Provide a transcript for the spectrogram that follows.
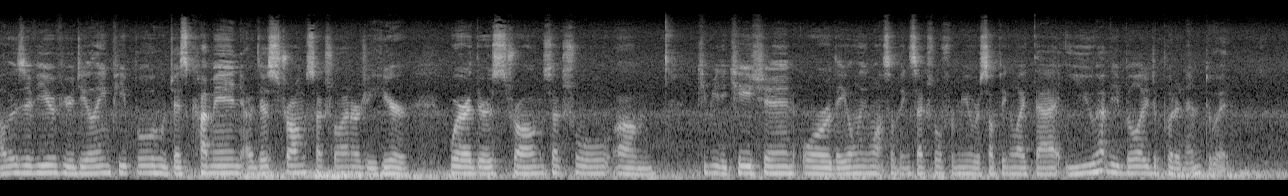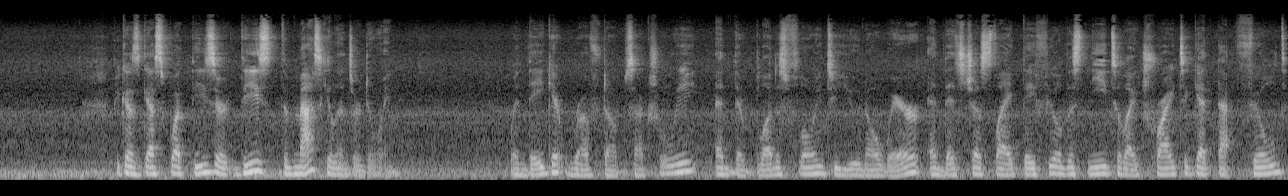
others of you if you're dealing people who just come in or there's strong sexual energy here where there's strong sexual um, communication or they only want something sexual from you or something like that, you have the ability to put an end to it. Because guess what? These are these the masculines are doing. When they get roughed up sexually and their blood is flowing to you know where, and it's just like they feel this need to like try to get that filled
